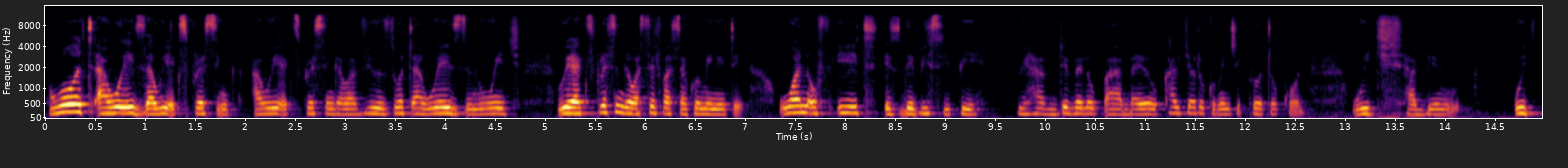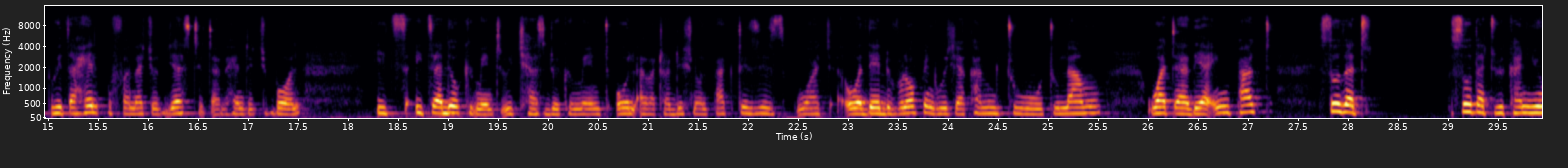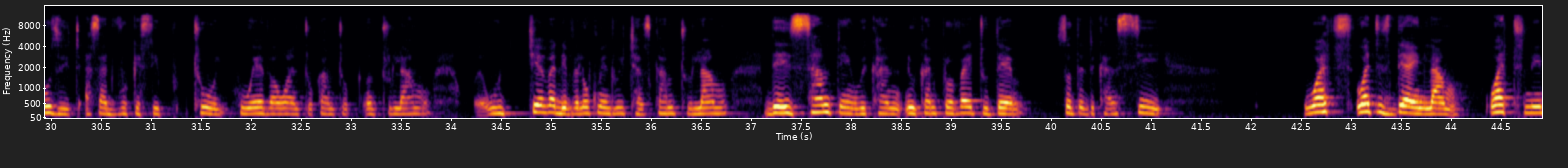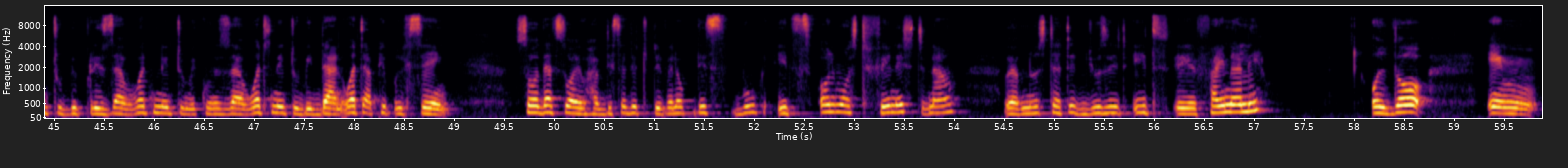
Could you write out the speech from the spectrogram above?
what are ways are we expressing? Are we expressing our views? What are ways in which we are expressing ourselves as a community? One of it is the BCP. We have developed a biocultural community protocol, which have been, with, with the help of Financial Justice and Heinrich Böll, it's it's a document which has document all our traditional practices, what or the development which are coming to to Lamu, what are their impact, so that so that we can use it as advocacy tool. Whoever want to come to to Lamu, whichever development which has come to Lamu, there is something we can we can provide to them so that they can see what's what is there in Lamu what need to be preserved, what need to be conserved, what need to be done, what are people saying. So that's why we have decided to develop this book. It's almost finished now. We have not started using it uh, finally, although in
